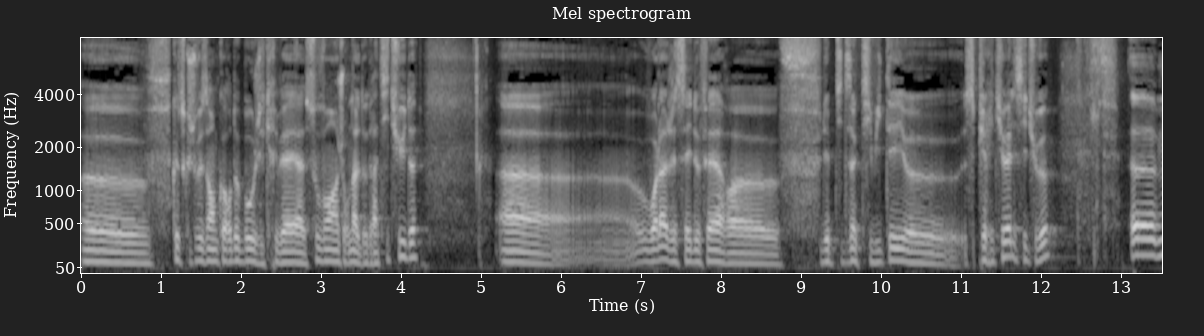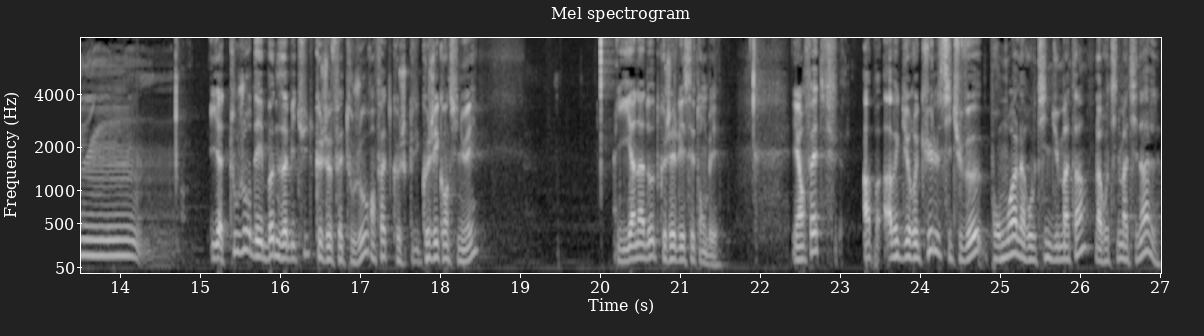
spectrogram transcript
Euh, Qu'est-ce que je faisais encore de beau? J'écrivais souvent un journal de gratitude. Euh, voilà, j'essaye de faire des petites activités spirituelles, si tu veux. Il y a toujours des bonnes habitudes que je fais toujours, en fait, que j'ai continué. Il y en a d'autres que j'ai laissé tomber. Et en fait, avec du recul, si tu veux, pour moi, la routine du matin, la routine matinale,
